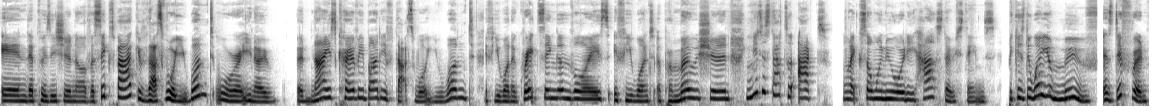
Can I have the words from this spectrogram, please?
in the position of a six pack, if that's what you want, or, you know, a nice curvy body if that's what you want, if you want a great singing voice, if you want a promotion, you need to start to act like someone who already has those things. Because the way you move is different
